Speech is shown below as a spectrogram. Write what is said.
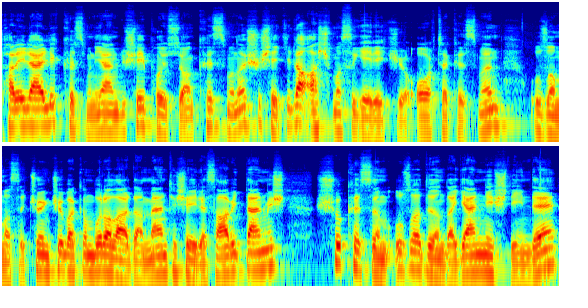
paralellik kısmını yani düşey pozisyon kısmını şu şekilde açması gerekiyor. Orta kısmın uzaması. Çünkü bakın buralardan menteşe ile sabitlenmiş. Şu kısım uzadığında genleştiğinde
